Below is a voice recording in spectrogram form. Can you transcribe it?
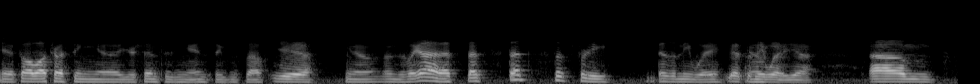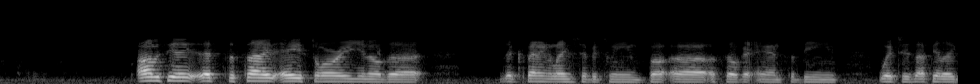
yeah it's all about trusting uh, your senses and your instincts and stuff Yeah, you know I'm just like ah that's that's that's that's pretty that's a neat way that's you know? way, Yeah. Um. Obviously, that's the side A story. You know the the expanding relationship between uh, Ahsoka and Sabine, which is I feel like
